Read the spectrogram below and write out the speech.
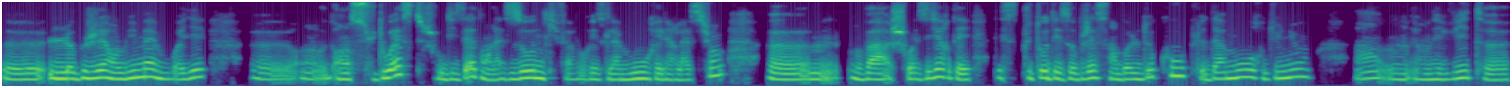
l'objet en lui-même. Vous voyez, euh, en, sud-ouest, je vous disais, dans la zone qui favorise l'amour et les relations, on va choisir plutôt des objets symboles de couple, d'amour, d'union. Hein, on, évite, euh,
